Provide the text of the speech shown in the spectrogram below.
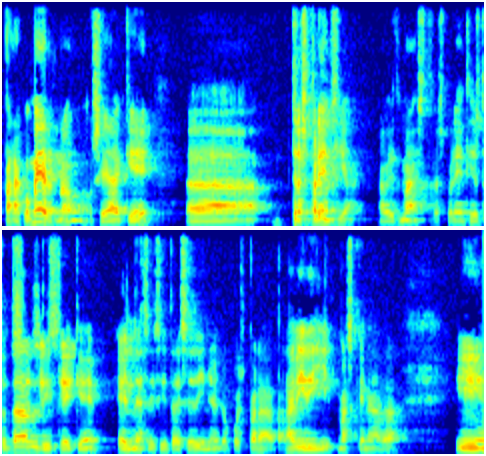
para, comer, ¿no? O sea que ah, transparencia, una vez más, transparencia total, dice que él necesita ese dinero pues para, vivir, más que nada, y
